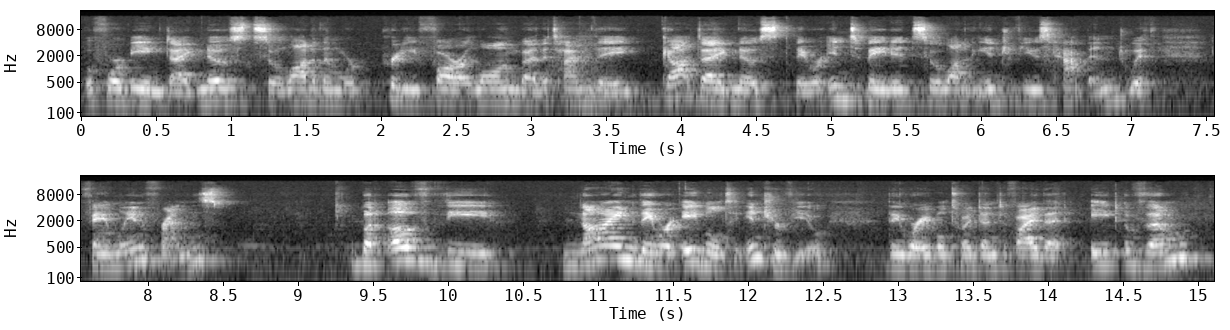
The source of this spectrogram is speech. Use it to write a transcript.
before being diagnosed. So a lot of them were pretty far along by the time they got diagnosed. They were intubated, so a lot of the interviews happened with family and friends. But of the nine they were able to interview, they were able to identify that eight of them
